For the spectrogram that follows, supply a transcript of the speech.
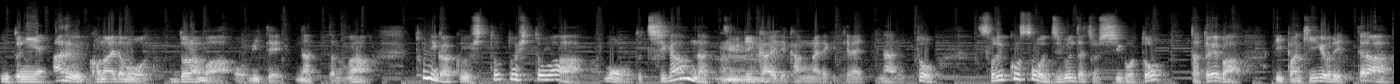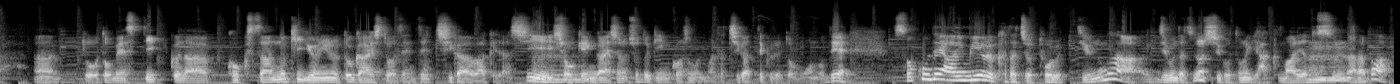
本当にあるこの間もドラマを見てなったのがとにかく人と人はもう違うんだっていう理解で考えなきゃいけないってなると、それこそ自分たちの仕事例えば一般企業で言ったらうんとドメスティックな国産の企業にいるのと外資とは全然違うわけだし、うん。証券会社の人と銀行の人もまた違ってくると思うのでそこで歩み寄る形を取るっていうのが自分たちの仕事の役回りだとするならば、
